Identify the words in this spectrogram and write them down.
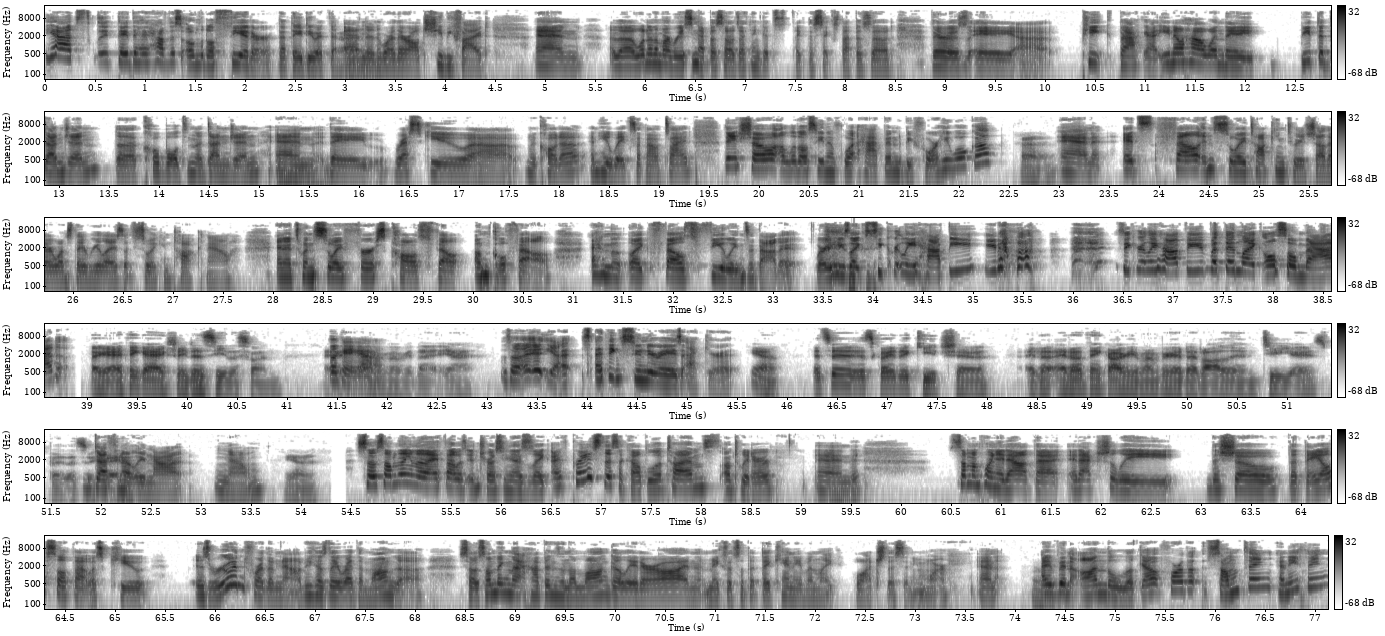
Yeah, it's like they, they have this own little theater that they do at the Yeah. end and where they're all chibified. And the, one of the more recent episodes, I think it's like the sixth episode, there's a uh, peek back at, you know how when they beat the dungeon, the kobolds in the dungeon, and they rescue uh, Makoto and he wakes up outside, they show a little scene of what happened before he woke up. Huh. And it's Fel and Sui talking to each other once they realize that Sui can talk now. And it's when Sui first calls Fel Uncle Fel and like Fel's feelings about it, where he's like secretly happy, you know? secretly happy, but then like also mad. Okay, I think I actually did see this one. I- Okay, I, yeah. remember that. Yeah, So I, yeah, I think Tsundere is accurate. yeah. It's a it's quite a cute show. I don't I don't think I'll remember it at all in two years, but that's okay. Definitely not. No. Yeah. So something that I thought was interesting is like I've praised this a couple of times on Twitter, and mm-hmm. someone pointed out that it actually the show that they also thought was cute is ruined for them now because they read the manga. So something that happens in the manga later on makes it so that they can't even like watch this anymore. And I've been on the lookout for the something, anything,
